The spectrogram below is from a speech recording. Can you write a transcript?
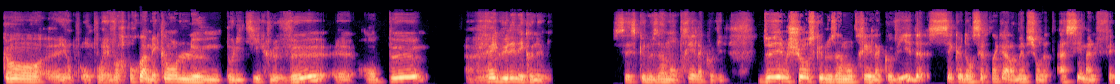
quand, et on, pourrait voir pourquoi, mais quand le politique le veut, on peut réguler l'économie. C'est ce que nous a montré la Covid. Deuxième chose que nous a montré la Covid, c'est que dans certains cas, alors même si on l'a assez mal fait,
